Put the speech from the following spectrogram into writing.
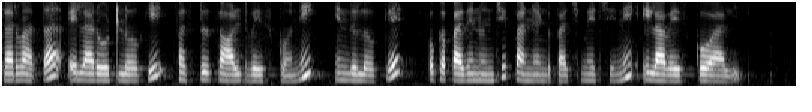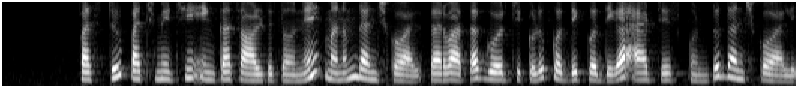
తర్వాత ఇలా రోట్లోకి ఫస్ట్ సాల్ట్ వేసుకొని ఇందులోకి ఒక పది నుంచి పన్నెండు పచ్చిమిర్చిని ఇలా వేసుకోవాలి. ఫస్ట్ పచ్చిమిర్చి ఇంకా సాల్ట్తోనే మనం దంచుకోవాలి. తర్వాత గోరుచిక్కుడు కొద్ది కొద్దిగా యాడ్ చేసుకుంటూ దంచుకోవాలి.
